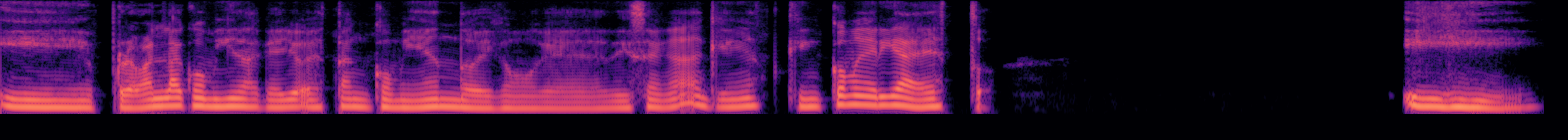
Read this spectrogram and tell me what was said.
y prueban la comida que ellos están comiendo y como que dicen, ah, ¿quién, quién comería esto? Y,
